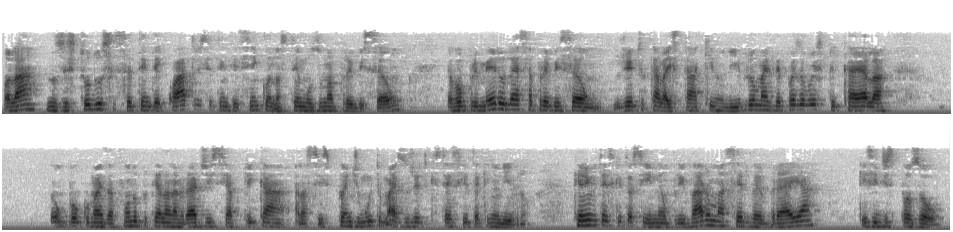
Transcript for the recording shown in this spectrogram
Olá, nos estudos 74 e 75 nós temos uma proibição. Eu vou primeiro ler essa proibição do jeito que ela está aqui no livro, mas depois eu vou explicar ela um pouco mais a fundo, porque ela na verdade se aplica, ela se expande muito mais do jeito que está escrito aqui no livro. Porque no livro está escrito assim: não privar uma serva hebreia que se desposou.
